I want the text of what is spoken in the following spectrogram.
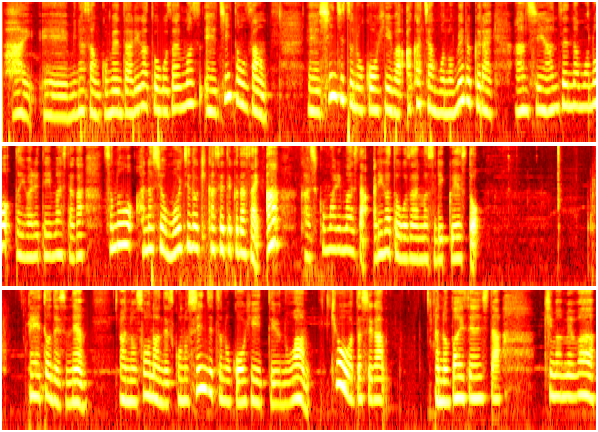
はい、えー、皆さんコメントありがとうございます。えー、チートンさん、えー、真実のコーヒーは赤ちゃんも飲めるくらい安心安全なものと言われていましたが、その話をもう一度聞かせてください。あ、かしこまりました。ありがとうございます。リクエスト。えーとですね、あの、そうなんです。この真実のコーヒーっていうのは、今日私が、あの、焙煎した木豆は、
